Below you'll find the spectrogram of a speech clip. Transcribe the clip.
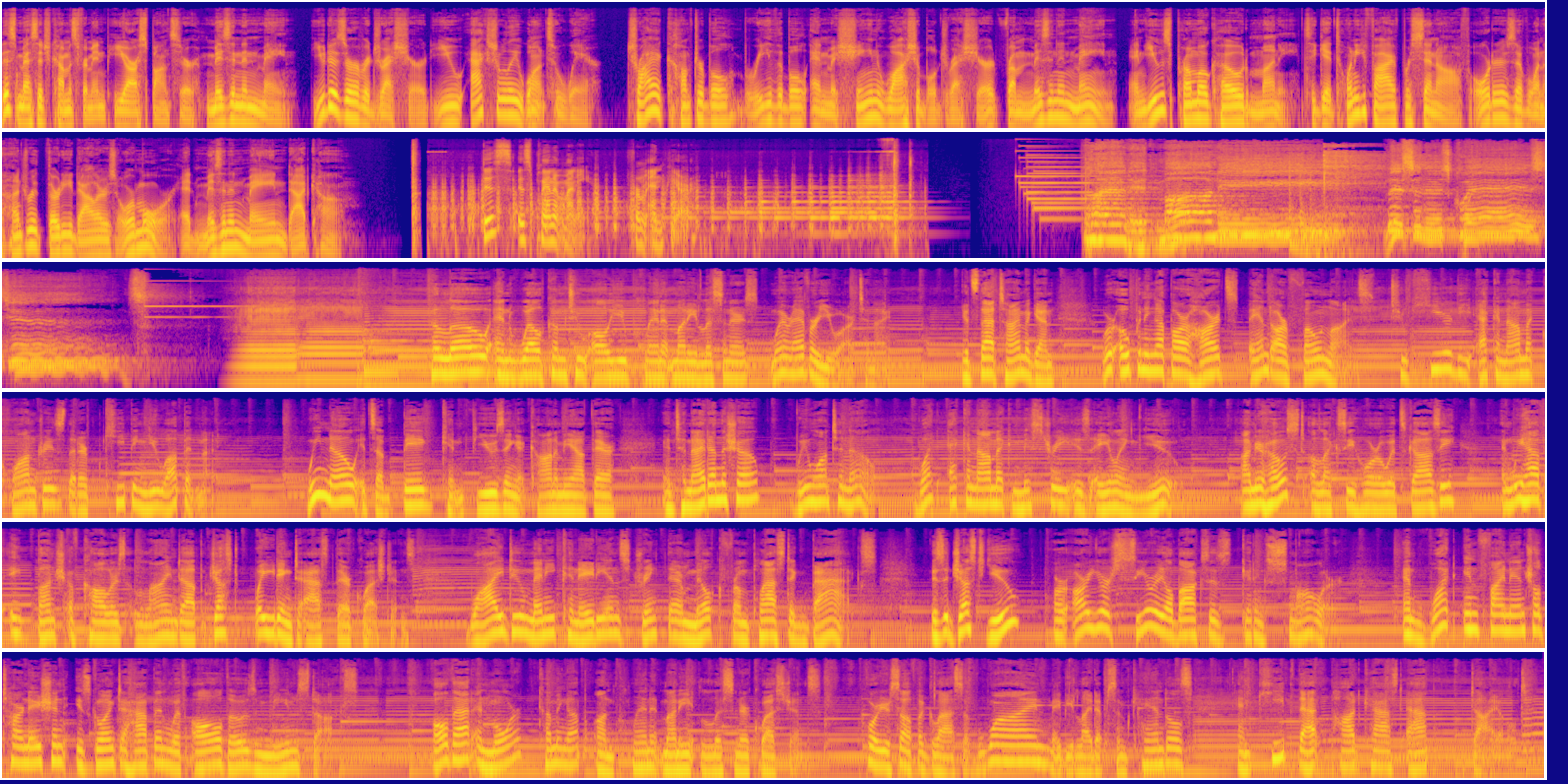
This message comes from NPR sponsor Mizzen and Main. You deserve a dress shirt you actually want to wear. Try a comfortable, breathable, and machine washable dress shirt from Mizzen and Main and use promo code MONEY to get 25% off orders of $130 or more at mizzenandmain.com. This is Planet Money from NPR. Planet Money. Listener's questions. Hello, and welcome to all you Planet Money listeners, wherever you are tonight. It's that time again. We're opening up our hearts and our phone lines to hear the economic quandaries that are keeping you up at night. We know it's a big, confusing economy out there, and tonight on the show, we want to know what economic mystery is ailing you. I'm your host, Alexi Horowitz Ghazi, and we have a bunch of callers lined up just waiting to ask their questions. Why do many Canadians drink their milk from plastic bags? Is it just you, or are your cereal boxes getting smaller? And what in financial tarnation is going to happen with all those meme stocks? All that and more coming up on Planet Money listener questions. Pour yourself a glass of wine, maybe light up some candles, and keep that podcast app dialed.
